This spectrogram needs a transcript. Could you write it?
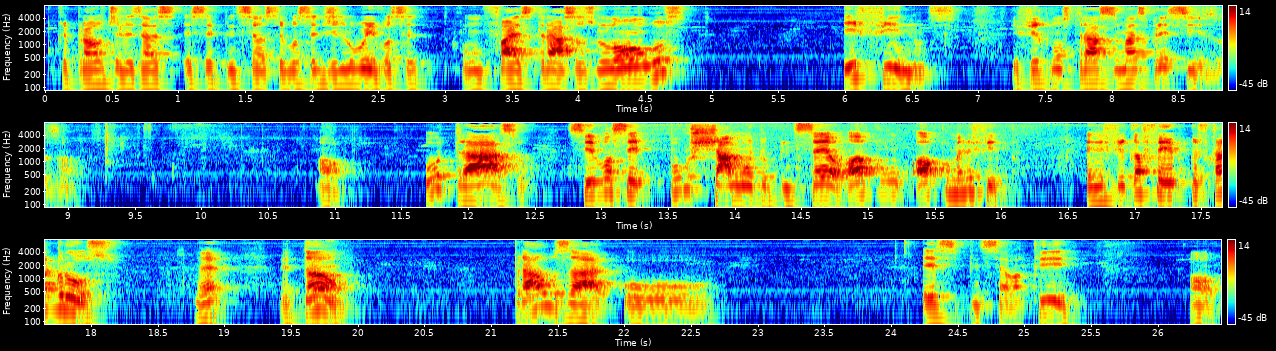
Porque para utilizar esse pincel, se você dilui, você faz traços longos e finos. E ficam os traços mais precisos, ó. Ó. O traço, se você puxar muito o pincel, ó, ó como ele fica. Ele fica feio porque fica grosso, né? Então, para usar o esse pincel aqui, Ó,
